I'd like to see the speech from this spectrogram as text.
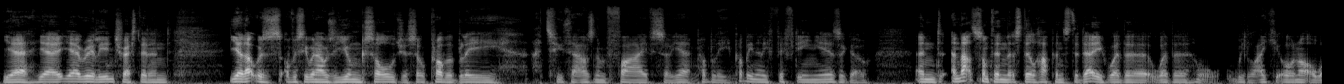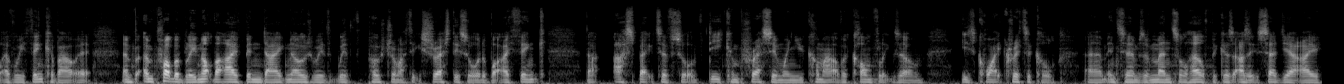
Yeah, yeah, yeah, really interesting. And yeah, that was obviously when I was a young soldier, so probably uh, 2005. So yeah, probably probably nearly 15 years ago and and that's something that still happens today, whether whether we like it or not, or whatever we think about it. And and probably not that I've been diagnosed with with post traumatic stress disorder, but I think that aspect of sort of decompressing when you come out of a conflict zone is quite critical um, in terms of mental health. Because as it said, yeah, I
